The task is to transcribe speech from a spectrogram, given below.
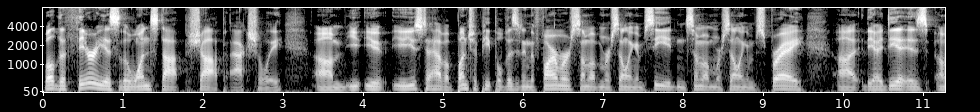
Well, the theory is the one-stop shop. Actually, um, you, you you used to have a bunch of people visiting the farmer. Some of them are selling him seed, and some of them are selling him spray. Uh, the idea is uh,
